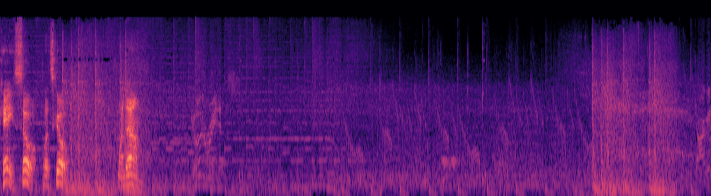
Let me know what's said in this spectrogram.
Okay, so let's go. One down. Target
